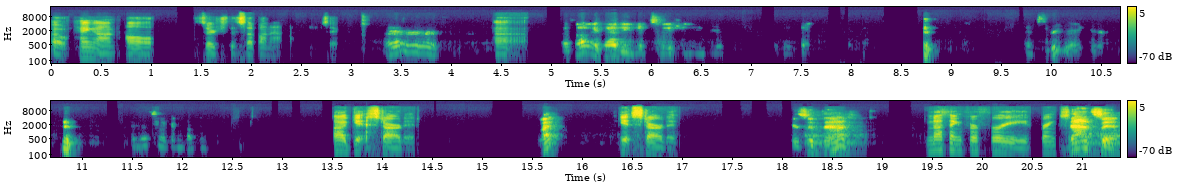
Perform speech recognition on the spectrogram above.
oh, hang on. I'll search this up on Apple Music. er, Uh I thought I had Egypt Station in here. It's three right here. That's not gonna uh get started. What Get started. is it? That Nothing for free. Frank that's it.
